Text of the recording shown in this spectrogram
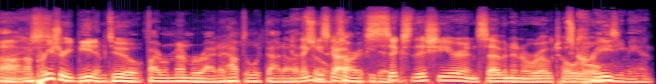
Uh, I'm pretty sure he beat him too, if I remember right. I'd have to look that up. I think So, he's got sorry if he six this year and seven in a row total. It's crazy, man.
